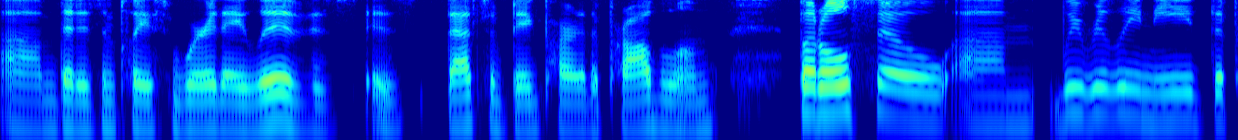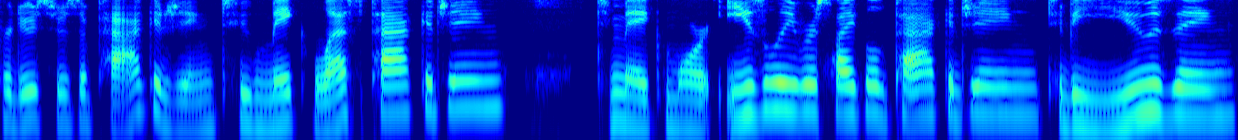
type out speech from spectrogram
um, that is in place where they live is is that's a big part of the problem. But also, um, we really need the producers of packaging to make less packaging, to make more easily recycled packaging, to be using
